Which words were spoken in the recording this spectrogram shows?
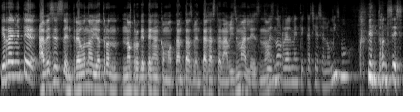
Y realmente a veces entre uno y otro no creo que tengan como tantas ventajas tan abismales, ¿no? Pues no, realmente casi hacen lo mismo. Entonces,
